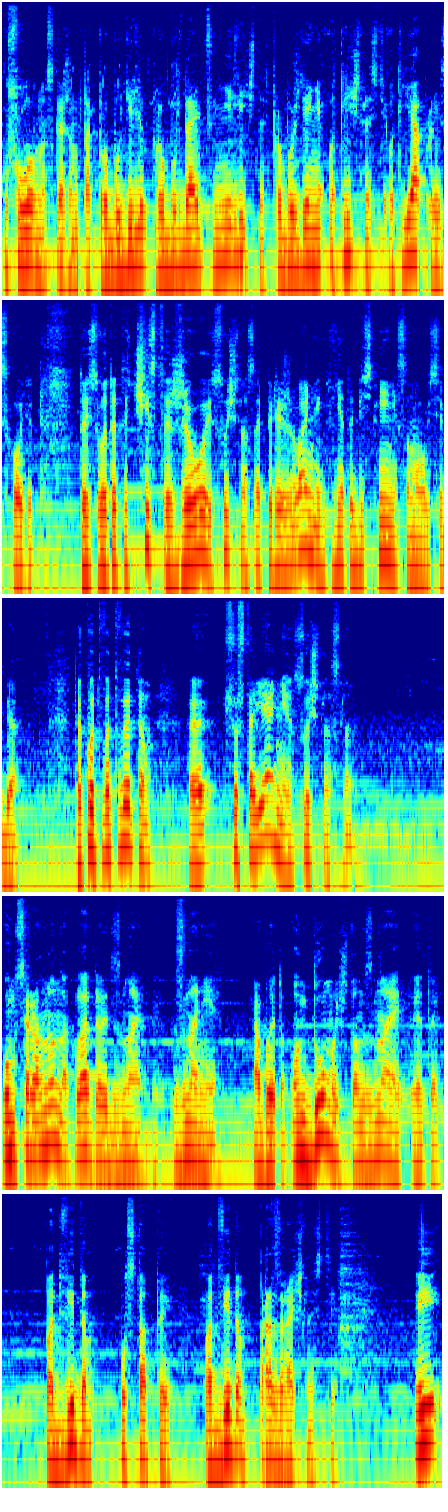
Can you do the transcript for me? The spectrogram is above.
условно, скажем так, пробудили, пробуждается не личность, пробуждение от личности, от «я» происходит. То есть вот это чистое, живое, сущностное переживание, где нет объяснений самого себя. Так вот, вот в этом э, состоянии сущностном ум все равно накладывает зна знание об этом. Он думает, что он знает это под видом пустоты, под видом прозрачности. И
